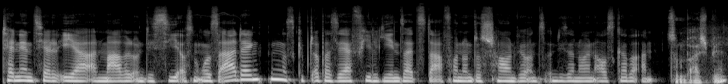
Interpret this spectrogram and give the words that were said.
tendenziell eher an Marvel und DC aus den USA denken. Es gibt aber sehr viel jenseits davon und das schauen wir uns in dieser neuen Ausgabe an. Zum Beispiel?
